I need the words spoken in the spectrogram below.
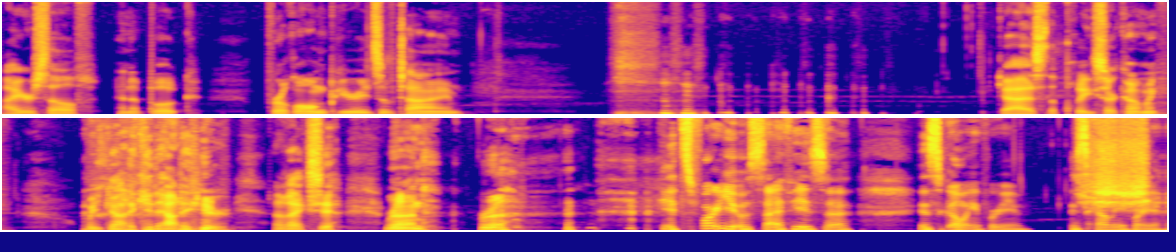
by yourself in a book for long periods of time. Guys, the police are coming. We got to get out of here. Alexia, run, run. it's for you. Seth is uh, is going for you. It's coming for you.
